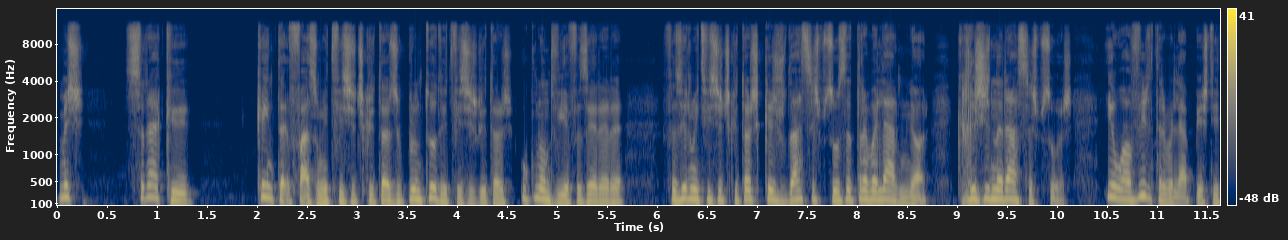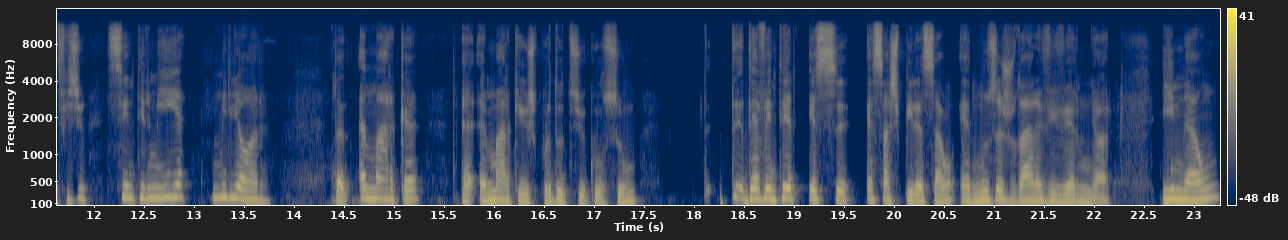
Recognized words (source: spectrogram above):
Mas será que quem faz um edifício de escritórios, o promotor do edifício de escritórios, o que não devia fazer era fazer um edifício de escritórios que ajudasse as pessoas a trabalhar melhor, que regenerasse as pessoas. Eu, ao vir trabalhar para este edifício, sentir-me-ia melhor. Portanto, a marca, a, a, marca e os produtos e o consumo devem ter esse, essa aspiração, é de nos ajudar a viver melhor e não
